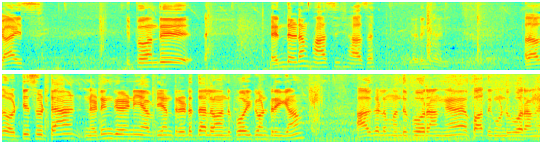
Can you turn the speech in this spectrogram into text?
காய்ஸ் இப்போ வந்து எந்த இடம்? ஆசி ஹாசன்? நெடுங்காணி. அதாவது ஒட்டி சுட்டான் நெடுங்கேணி அப்படின்ற இடத்தால வந்து போய் கொண்டிருக்கான் ஆகளும் வந்து போகிறாங்க பார்த்து கொண்டு போகிறாங்க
